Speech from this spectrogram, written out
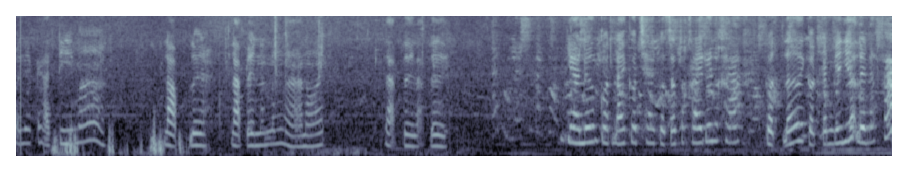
บรรยากาศดีมาก หลับเลย หลับเลยนั้นน้องหมาน้อย หลับเลยหลับเลย อย่าลืมกดไลค์ กดแชร์ กด subscribe ด้วยนะคะ กดเลย กดกันเยอะๆเลยนะคะ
